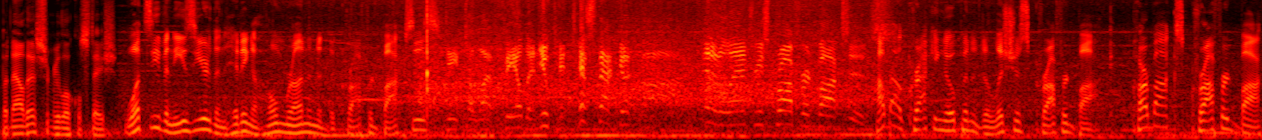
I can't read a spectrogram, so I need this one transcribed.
But now this from your local station. What's even easier than hitting a home run into the Crawford boxes? Deep to left field, and you can kiss that goodbye into the Landry's Crawford boxes. How about cracking open a delicious Crawford Bock? Karbach's Crawford Bock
